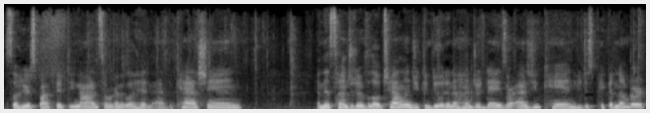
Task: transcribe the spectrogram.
So here's spot 59. So we're going to go ahead and add the cash in. And this 100 envelope challenge, you can do it in 100 days or as you can. You just pick a number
